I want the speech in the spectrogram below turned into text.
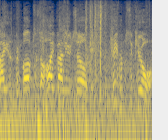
Teammate has been marked as a high-value target. Keep them secure.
